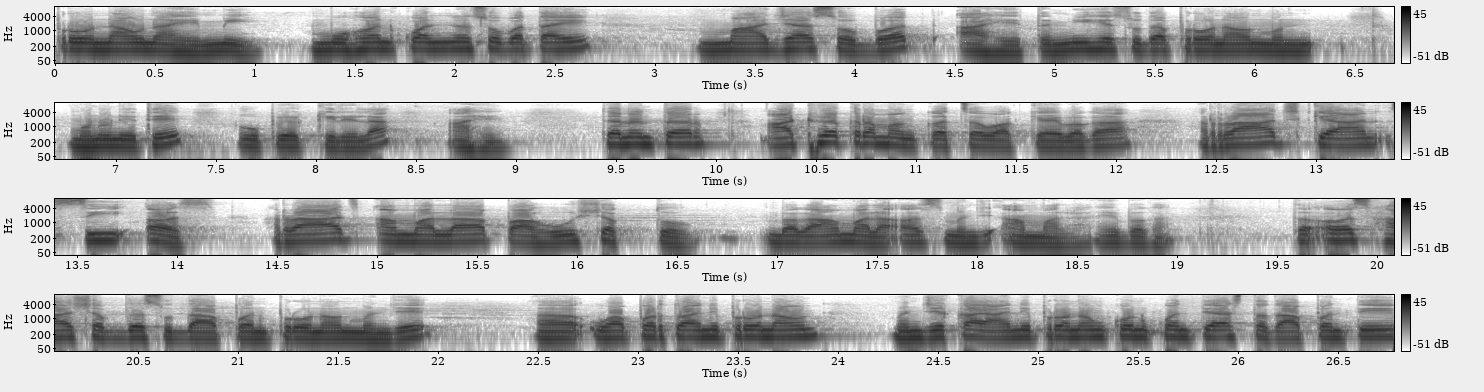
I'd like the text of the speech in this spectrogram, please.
प्रोनाऊन आहे मी. मोहन कोणासोबत आहे माझ्यासोबत आहे. तर मी हे सुद्धा प्रोनाऊन म्हणून म्हणून येथे उपयोग केलेला आहे. त्यानंतर आठव्या क्रमांकाचं वाक्य आहे बघा राज कॅन सी अस. राज आम्हाला पाहू शकतो. बघा आम्हाला अस म्हणजे आम्हाला. हे बघा. तर अस हा शब्दसुद्धा आपण प्रोनाऊन म्हणजे वापरतो आणि प्रोनाऊन म्हणजे काय आणि प्रोनाम कोणकोणते असतात? आपण ते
